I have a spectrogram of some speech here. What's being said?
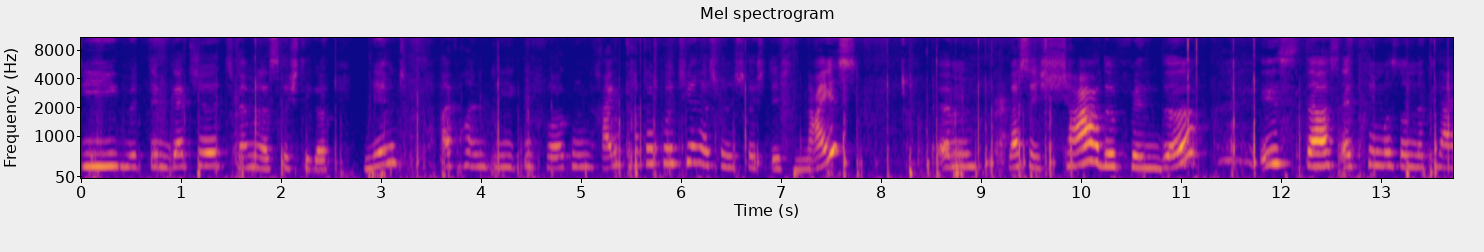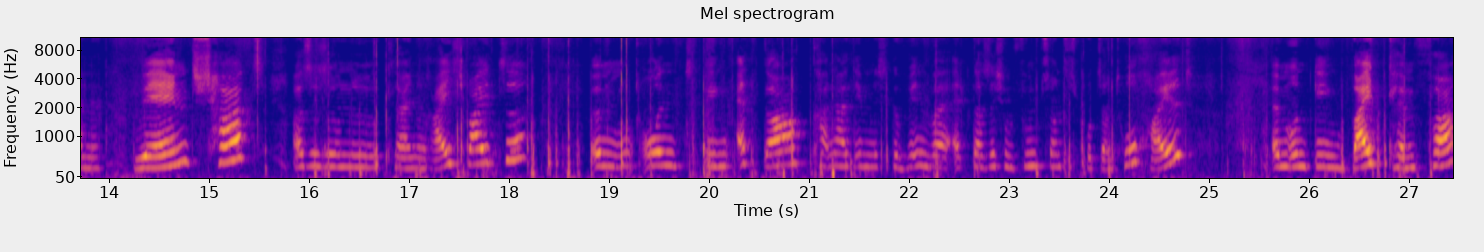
die mit dem Gadget, wenn man das Richtige nimmt, einfach in die Giftwolken rein katapultieren. Das finde ich richtig nice. Ähm, was ich schade finde, ist, dass El Primo so eine kleine Range hat, also so eine kleine Reichweite. Ähm, und gegen Edgar kann er halt eben nicht gewinnen, weil Edgar sich um 25% hochheilt. Ähm, und gegen Weitkämpfer,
